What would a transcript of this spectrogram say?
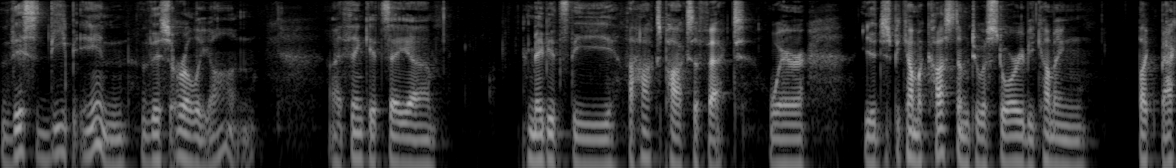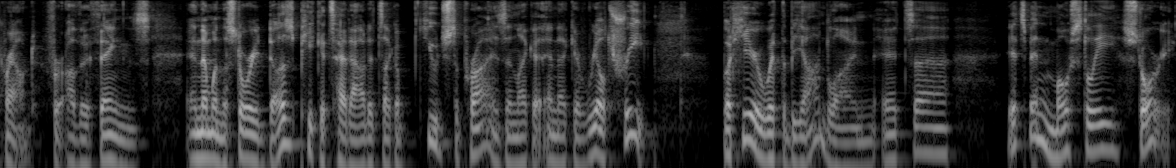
this deep in this early on. I think it's a uh, maybe it's the the Hoxpox effect where you just become accustomed to a story becoming like background for other things. And then when the story does peek its head out it's like a huge surprise and like a and like a real treat. But here with the beyond line it's uh it's been mostly story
